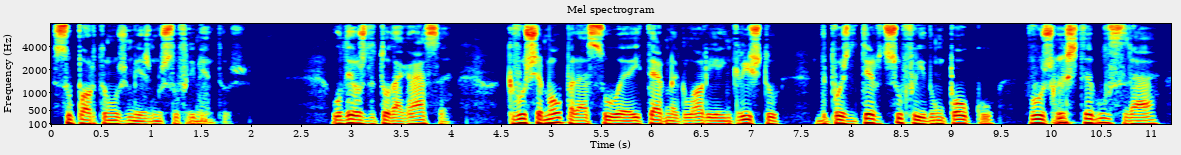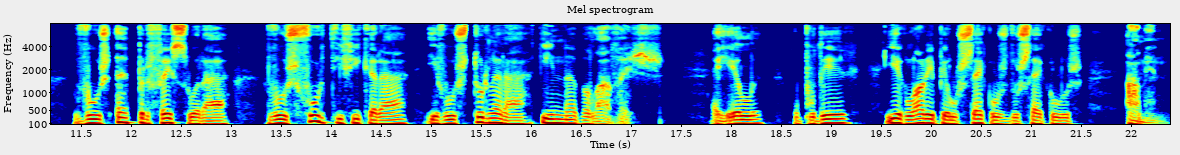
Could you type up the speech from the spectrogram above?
suportam os mesmos sofrimentos. O Deus de toda a graça, que vos chamou para a sua eterna glória em Cristo, depois de terdes sofrido um pouco, vos restabelecerá vos aperfeiçoará, vos fortificará e vos tornará inabaláveis. A Ele o poder e a glória pelos séculos dos séculos. Amém.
